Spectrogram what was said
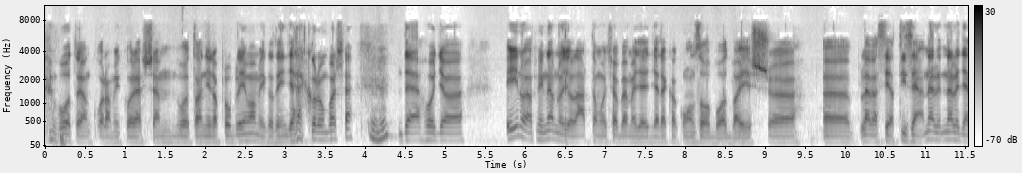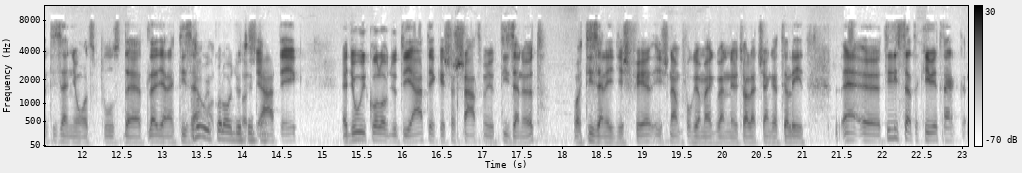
volt olyan kor, amikor ez sem volt annyira probléma, még az én gyerekkoromban se, uh-huh. de hogy uh, én olyat még nem nagyon láttam, hogyha bemegy egy gyerek a konzolboltba, és uh, uh, leveszi a 10, ne, ne legyen 18 plusz, de legyen egy 16 plusz játék, egy új Call of Duty játék, és a srác mondjuk 15, vagy 14 és fél, és nem fogja megvenni, hogyha lecsengeti a lét. E, tisztelt a kivételek,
